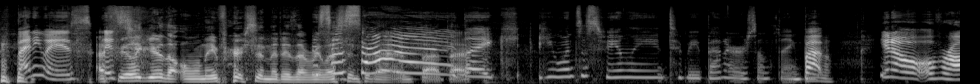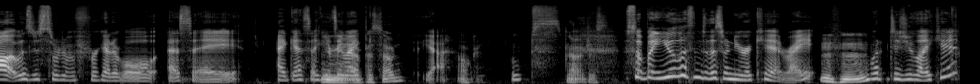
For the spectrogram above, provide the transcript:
But anyways, I feel like you're the only person that has ever it's so listened to that and thought that. Like he wants his family to be better or something. But you know, overall, it was just sort of a forgettable essay. I guess I can you mean episode? Yeah. Okay. Oops. No, just. So, but you listened to this when you were a kid, right? Mm-hmm. What did you like it?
